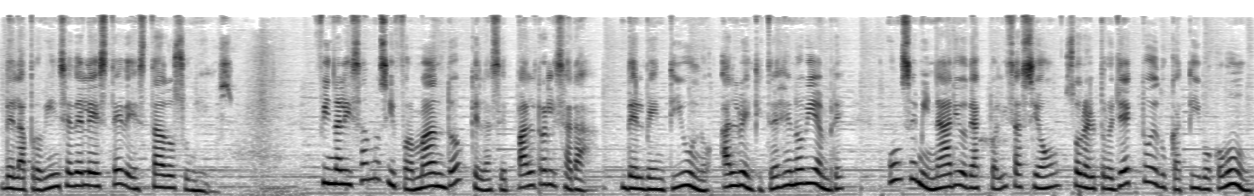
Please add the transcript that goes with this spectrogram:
de la provincia del Este de Estados Unidos. Finalizamos informando que la CEPAL realizará del 21 al 23 de noviembre un seminario de actualización sobre el proyecto educativo común,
